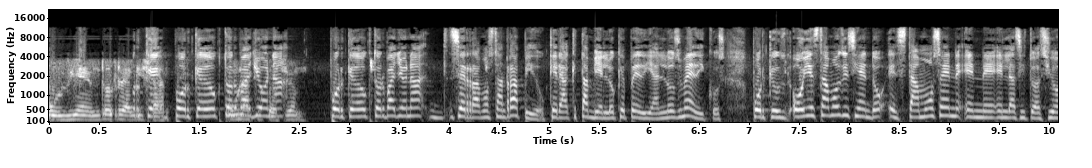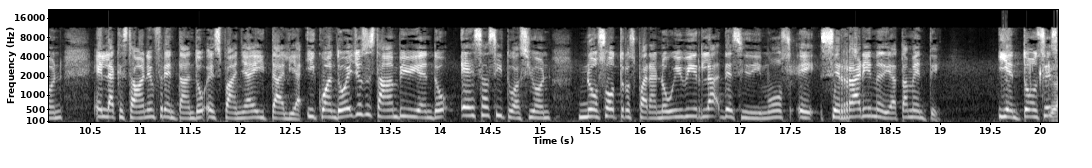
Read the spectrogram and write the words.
Pudiendo realizar. ¿Por qué, doctor Bayona? ¿Por qué, doctor Bayona, cerramos tan rápido? Que era también lo que pedían los médicos. Porque hoy estamos diciendo, estamos en, en, la situación en la que estaban enfrentando España e Italia. Y cuando ellos estaban viviendo esa situación, nosotros, para no vivirla, decidimos eh, cerrar inmediatamente. Y entonces,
